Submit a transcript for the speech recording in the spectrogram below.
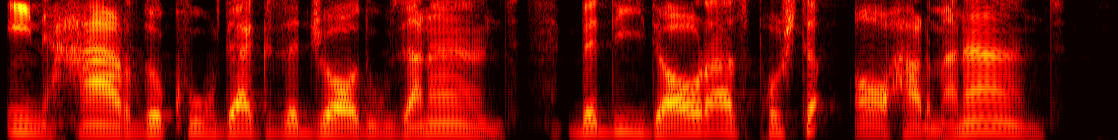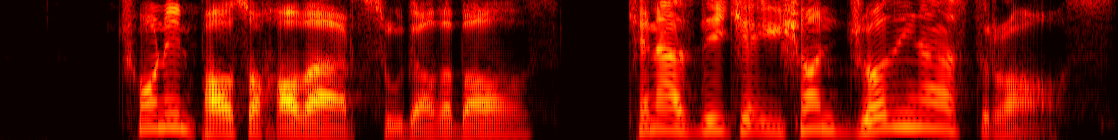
این هر دو کودک ز جادو زنند به دیدار از پشت آهرمنند. چون این پاسخ آورد سوداوه باز که نزدیک ایشان جز این است راز.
